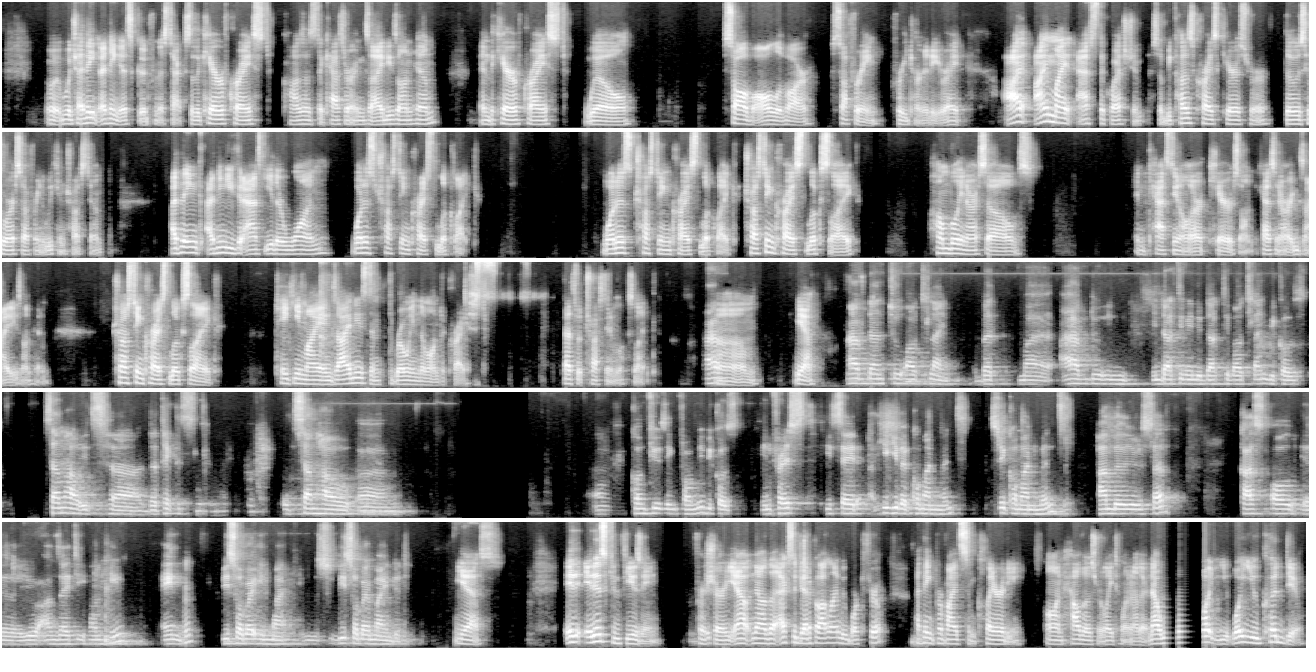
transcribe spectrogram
which I think I think is good from this text. So the care of Christ causes us to cast our anxieties on him, and the care of Christ will solve all of our suffering for eternity, right? I I might ask the question, so because Christ cares for those who are suffering, we can trust him. I think I think you could ask either one, what does trusting Christ look like? What does trusting Christ look like? Trusting Christ looks like humbling ourselves and casting all our cares on, casting our anxieties on Him. Trusting Christ looks like taking my anxieties and throwing them onto Christ. That's what trusting Him looks like. Have, um, yeah. I've done two outline, but my I have do in inductive and deductive outline because somehow it's uh, the text it's somehow um, uh, confusing for me because in first he said he gave a commandment, three commandments: humble yourself, cast all uh, your anxiety on him, and mm-hmm. be sober in mind, be sober minded. Yes, it it is confusing for sure. Yeah. Now the exegetical outline we worked through, I think provides some clarity on how those relate to one another. Now, what you what you could do,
